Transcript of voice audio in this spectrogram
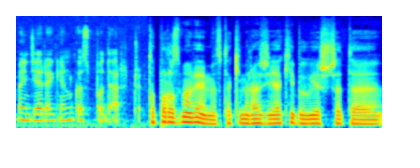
będzie region gospodarczy. To porozmawiajmy w takim razie, jakie były jeszcze te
